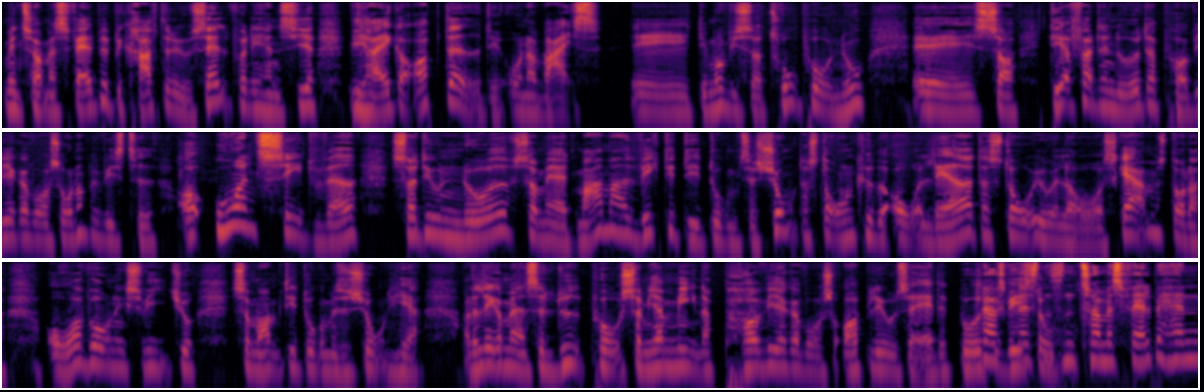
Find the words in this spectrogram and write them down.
Men Thomas Falbe bekræfter det jo selv, fordi han siger, vi har ikke opdaget det undervejs. Øh, det må vi så tro på nu. Øh, så derfor er det noget, der påvirker vores underbevidsthed. Og uanset hvad, så er det jo noget, som er et meget, meget vigtigt. Det er dokumentation, der står ovenkøbet over lærret, der står jo, eller over skærmen står der overvågningsvideo, som om det er dokumentation her. Og der lægger man altså lyd på, som jeg mener påvirker vores oplevelse af det. Både Claus Christensen, Thomas Falbe, han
